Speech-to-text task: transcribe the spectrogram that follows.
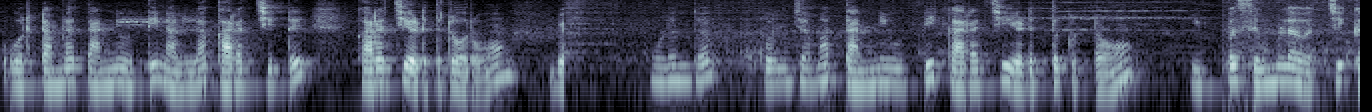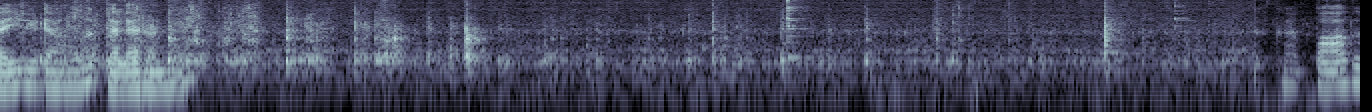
ஒரு டம்ளர் தண்ணி ஊற்றி நல்லா கரைச்சிட்டு கரைச்சி எடுத்துகிட்டு வருவோம். வெ- கொஞ்சமாக தண்ணி ஊற்றி கரைச்சி எடுத்துக்கிட்டோம். இப்போ சிம்மில் வச்சு கைவிடாமல் கிளறணும். பாகு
